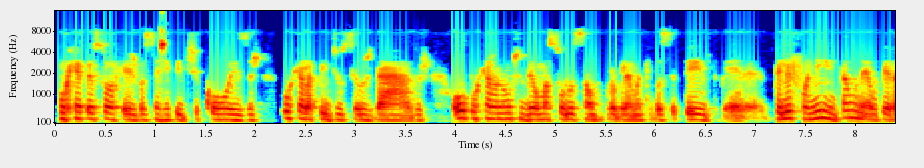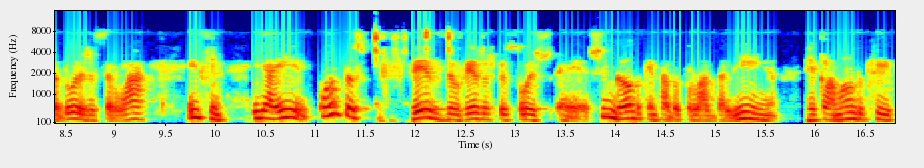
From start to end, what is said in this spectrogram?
Porque a pessoa fez você repetir coisas, porque ela pediu seus dados, ou porque ela não te deu uma solução para o problema que você teve. É, telefonia, então, né, operadoras de celular, enfim. E aí, quantas vezes eu vejo as pessoas é, xingando quem está do outro lado da linha, reclamando que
